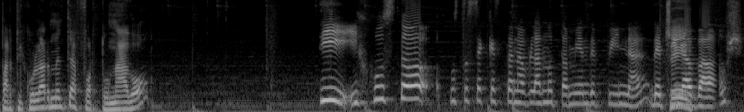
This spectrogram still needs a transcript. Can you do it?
particularmente afortunado? Sí, y justo, justo sé que están hablando también de Pina, de Pina Bausch.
